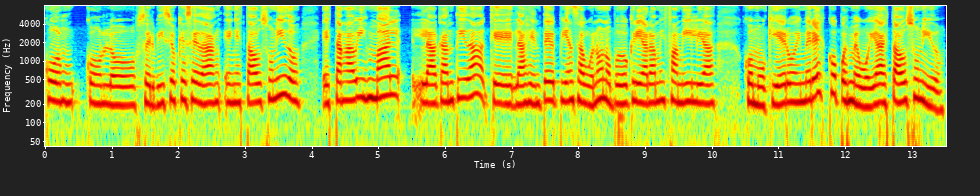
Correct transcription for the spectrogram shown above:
con, con los servicios que se dan en Estados Unidos, es tan abismal la cantidad que la gente piensa, bueno, no puedo criar a mi familia como quiero y merezco, pues me voy a Estados Unidos.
